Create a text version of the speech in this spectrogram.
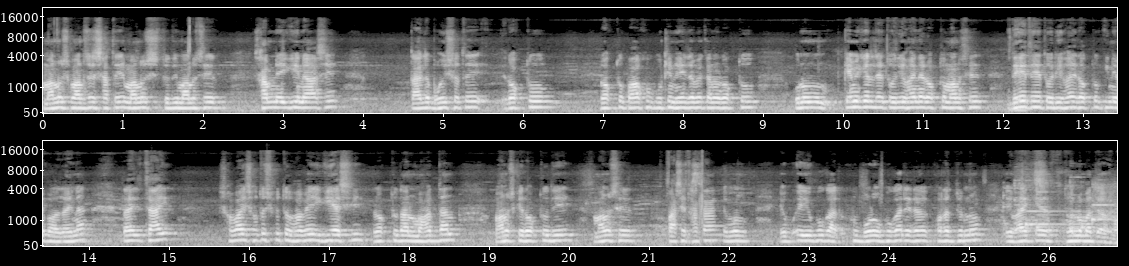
মানুষ মানুষের সাথে, মানুষ যদি মানুষের সামনে এগিয়ে না আসে, তাহলে ভবিষ্যতে রক্ত রক্ত পাওয়া খুব কঠিন হয়ে যাবে। কেন? রক্ত কোনো কেমিক্যাল দিয়ে তৈরি হয় না। রক্ত মানুষের দেহে থেকে তৈরি হয় রক্ত কিনে পাওয়া যায় না। তাই চাই সবাই স্বতঃস্ফূর্তভাবে এগিয়ে আসি রক্তদান মহাদান মানুষকে রক্ত দিয়ে মানুষের পাশে থাকা এবং এই উপকার খুব বড় উপকার এটা করার জন্য এই ভাইকে ধন্যবাদ দেওয়া হলো।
